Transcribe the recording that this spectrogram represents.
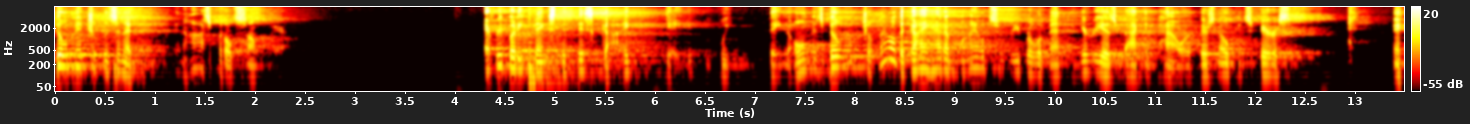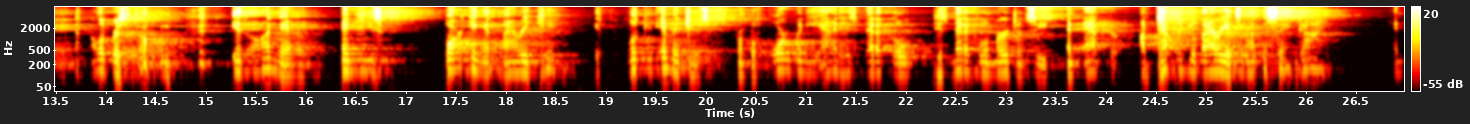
Bill Mitchell is in a, in a hospital somewhere. Everybody thinks that this guy, we, they know him as Bill Mitchell. No, the guy had a mild cerebral event. Here he is back in power. There's no conspiracy. Oliver Stone is on there and he's barking at Larry King. If you look at images from before when he had his medical his medical emergency and after, I'm telling you, Larry, it's not the same guy. And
